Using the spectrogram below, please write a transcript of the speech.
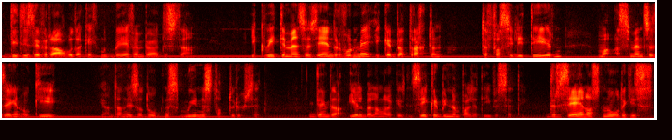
dit is de verhaal waar ik echt moet blijven en buiten staan. Ik weet, de mensen zijn er voor mij, ik heb dat trachten te faciliteren. Maar als mensen zeggen, oké, ja, dan is dat ook een, moet je een stap terugzetten. Ik denk dat heel belangrijk is, zeker binnen een palliatieve setting. Er zijn als het nodig is,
